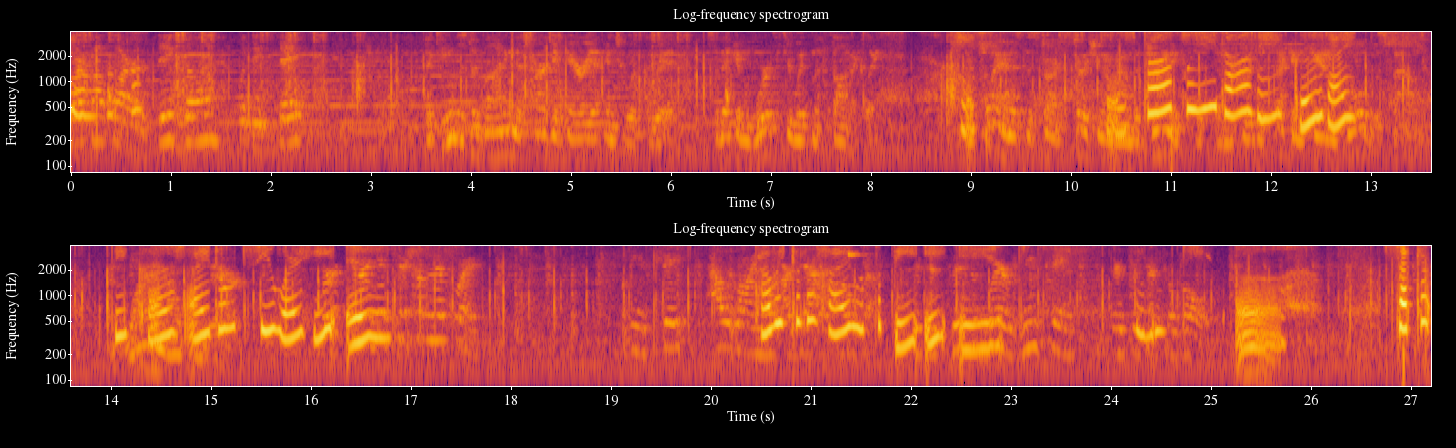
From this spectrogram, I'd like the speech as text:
mark off our dig zone with these stakes. The team is dividing the target area into a grid so they can work through it methodically. Okay, The plan is to start searching around probably not a good idea gold was found. And because I there. don't see where he First is. should come this way. These stakes outline How are we gonna hide with the process. This is- This is BE8? where we think there's potential gold. Uh, second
